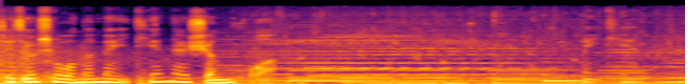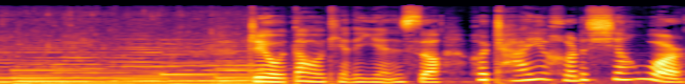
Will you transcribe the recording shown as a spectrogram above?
这就是我们每天的生活。每天只有稻田的颜色和茶叶盒的香味儿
